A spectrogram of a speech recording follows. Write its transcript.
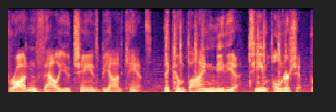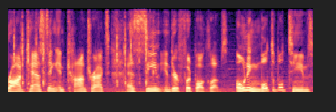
broaden value chains beyond cans. They combine media, team ownership, broadcasting, and contracts as seen in their football clubs. Owning multiple teams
